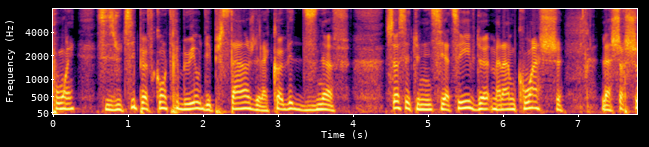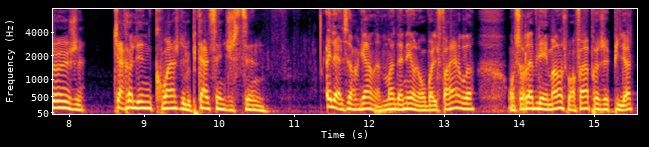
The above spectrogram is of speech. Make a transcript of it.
point ces outils peuvent contribuer au dépistage de la COVID-19. Ça, c'est une initiative de Madame Quash, la chercheuse Caroline Quash de l'hôpital Sainte-Justine. Elle a dit, regarde, à un moment donné, on va le faire, là. On se relève les manches, on va faire un projet pilote.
